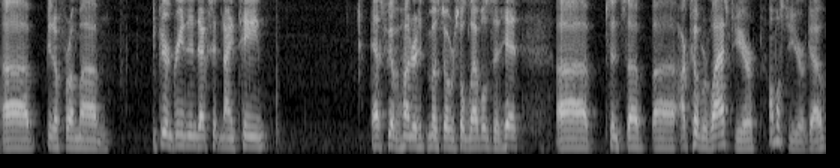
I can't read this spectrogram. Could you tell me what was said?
Uh, you know, from um, fear and Greed index at 19, SP 500 hit the most oversold levels it hit uh, since uh, uh, October of last year, almost a year ago.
